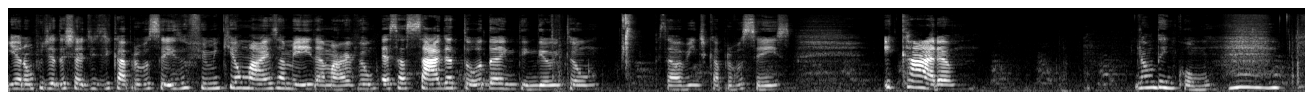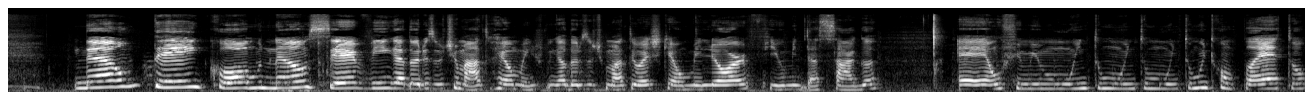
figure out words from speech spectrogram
E eu não podia deixar de indicar pra vocês o filme que eu mais amei da Marvel. Essa saga toda, entendeu? Então, precisava vir indicar pra vocês. E, cara, não tem como. Não tem como não ser Vingadores Ultimato, realmente. Vingadores Ultimato eu acho que é o melhor filme da saga. É um filme muito, muito, muito, muito completo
